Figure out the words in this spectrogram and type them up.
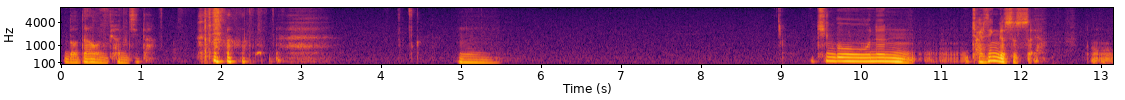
너다운 편지다. 음. 친구는 잘생겼었어요. 어,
